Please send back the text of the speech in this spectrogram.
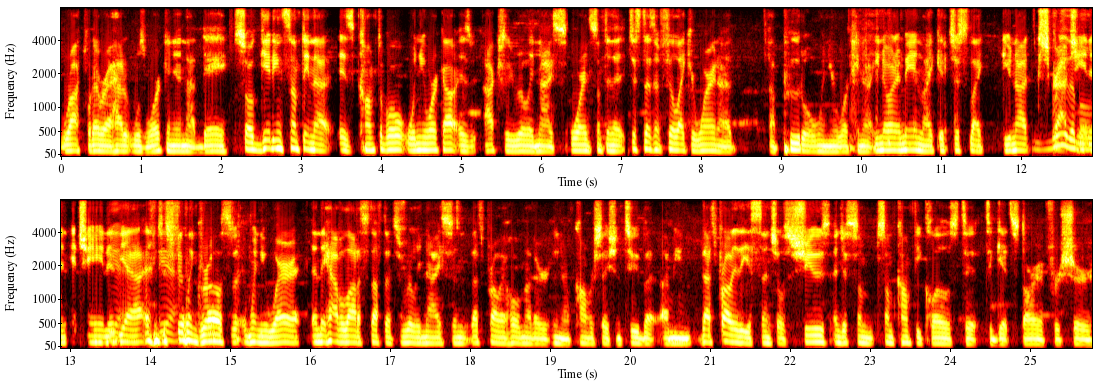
rocked whatever I had was working in that day. So getting something that is comfortable when you work out is actually really nice. Wearing something that just doesn't feel like you're wearing a a poodle when you're working out. You know what I mean? Like it's just like you're not scratching Breathable. and itching and yeah, yeah and just yeah. feeling gross when you wear it. And they have a lot of stuff that's really nice. And that's probably a whole nother, you know, conversation too. But I mean, mm-hmm. that's probably the essentials. Shoes and just some some comfy clothes to to get started for sure.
